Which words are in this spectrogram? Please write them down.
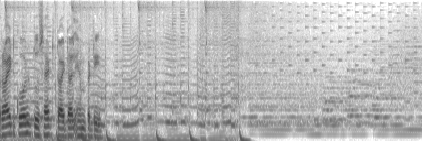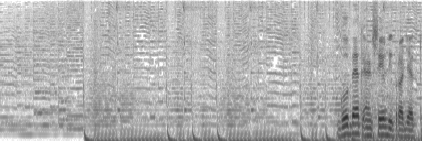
Write code to set title empty. Go back and save the project.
